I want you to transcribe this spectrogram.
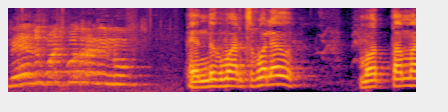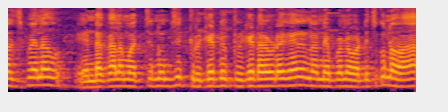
నేను ఎందుకు మర్చిపోతారా నిన్ను? ఎందుకు మర్చిపోలేవు? మొత్తం మర్చిపోలేవు ఎండాకాలం వచ్చి నుంచి క్రికెట్ క్రికెట్ ఆవిడే కానీ నన్ను ఎప్పుడైనా పట్టించుకున్నావా?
